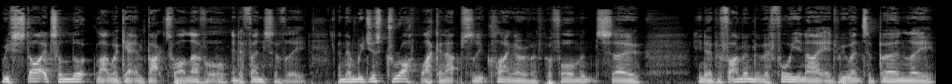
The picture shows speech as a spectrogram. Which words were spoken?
we've started to look like we're getting back to our level defensively, and then we just drop like an absolute clanger of a performance. So, you know, before, I remember before United, we went to Burnley,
